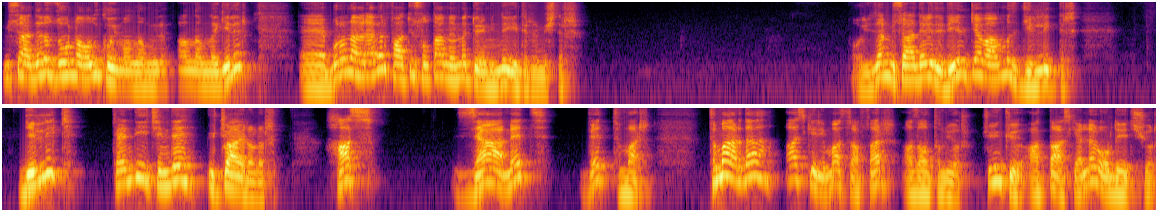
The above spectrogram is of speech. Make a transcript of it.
müsaadele zorla alıkoyma anlamı, anlamına gelir. Ee, bununla beraber Fatih Sultan Mehmet döneminde getirilmiştir. O yüzden müsaadele de değil. Cevabımız dirliktir. Dirlik kendi içinde üçe ayrılır. Has, zahmet ve tımar. Tımarda askeri masraflar azaltılıyor. Çünkü atlı askerler orada yetişiyor.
